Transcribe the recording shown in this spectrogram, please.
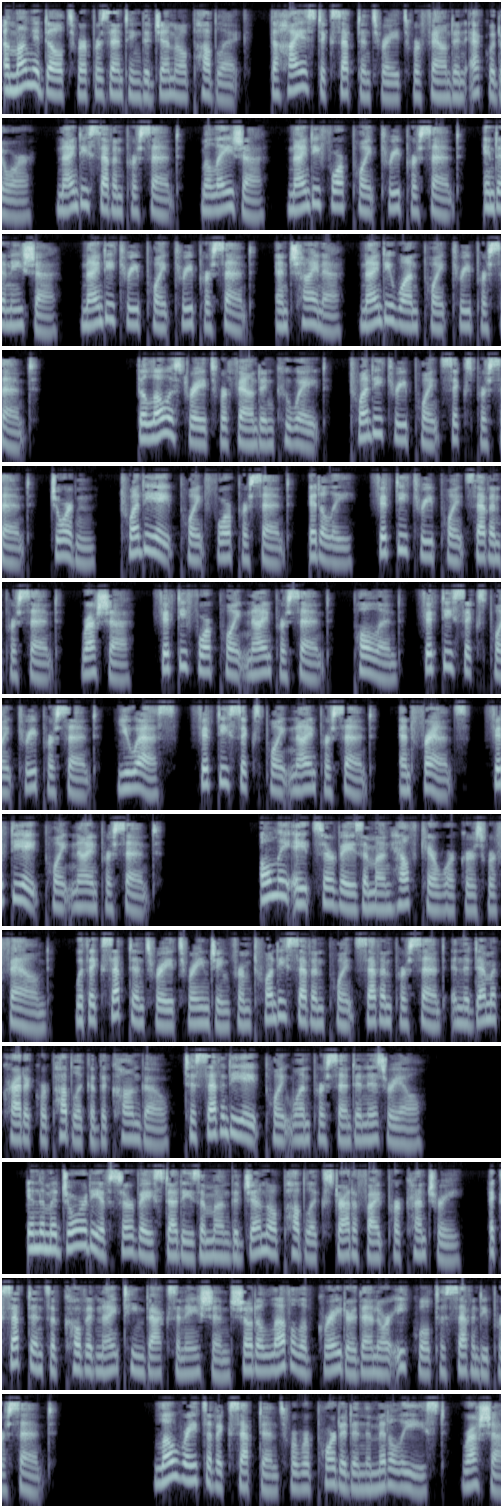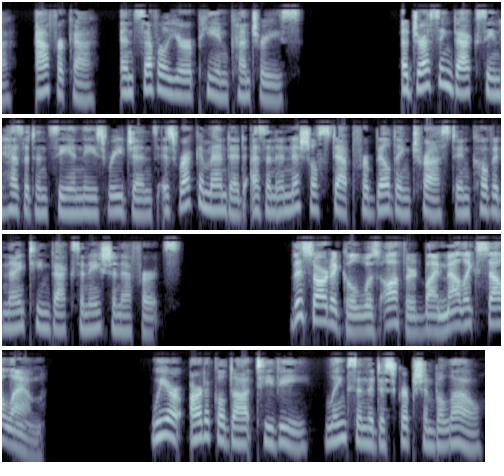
Among adults representing the general public, the highest acceptance rates were found in Ecuador, 97%, Malaysia, 94.3%, Indonesia, 93.3%, and China, 91.3%. The lowest rates were found in Kuwait, 23.6%, Jordan, 28.4%, Italy, 53.7%, Russia, 54.9%, Poland, 56.3%, US, 56.9%, and France, 58.9%. Only eight surveys among healthcare workers were found, with acceptance rates ranging from 27.7% in the Democratic Republic of the Congo to 78.1% in Israel. In the majority of survey studies among the general public stratified per country, acceptance of COVID-19 vaccination showed a level of greater than or equal to 70%. Low rates of acceptance were reported in the Middle East, Russia, Africa, and several European countries. Addressing vaccine hesitancy in these regions is recommended as an initial step for building trust in COVID-19 vaccination efforts. This article was authored by Malik Sallam. We are RTCL.TV, links in the description below.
